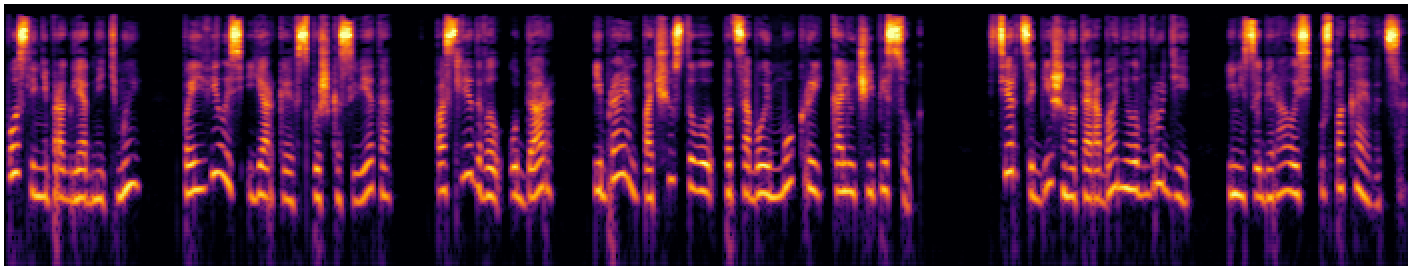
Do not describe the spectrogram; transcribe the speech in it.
После непроглядной тьмы появилась яркая вспышка света, последовал удар, и Брайан почувствовал под собой мокрый колючий песок. Сердце бешено тарабанило в груди и не собиралось успокаиваться.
